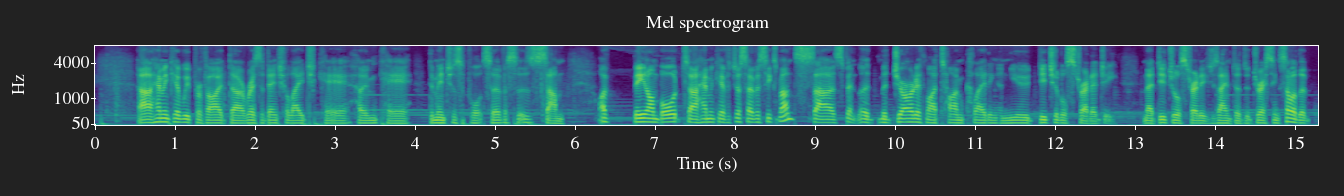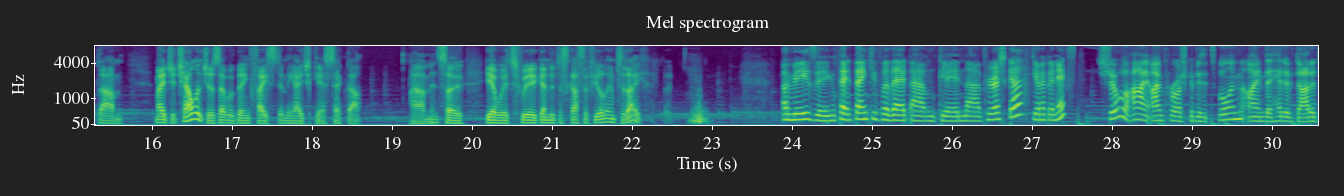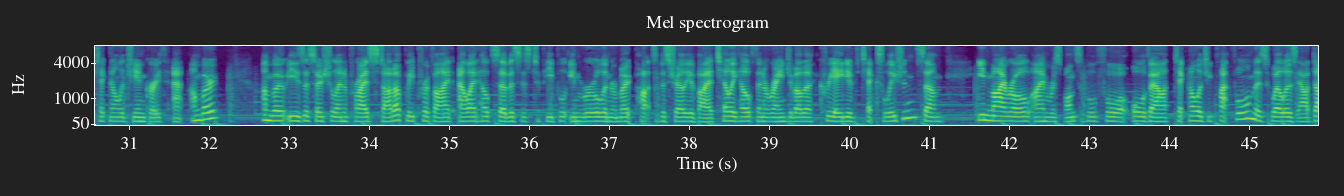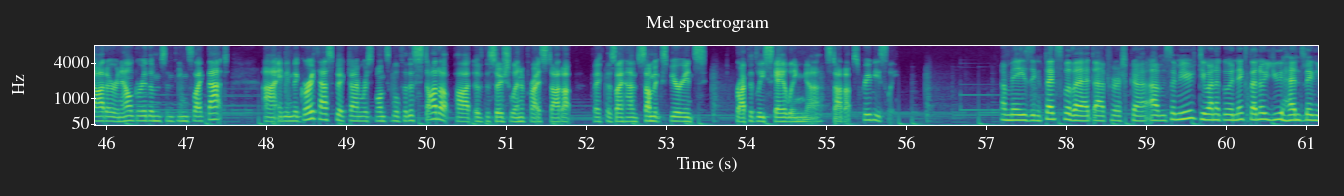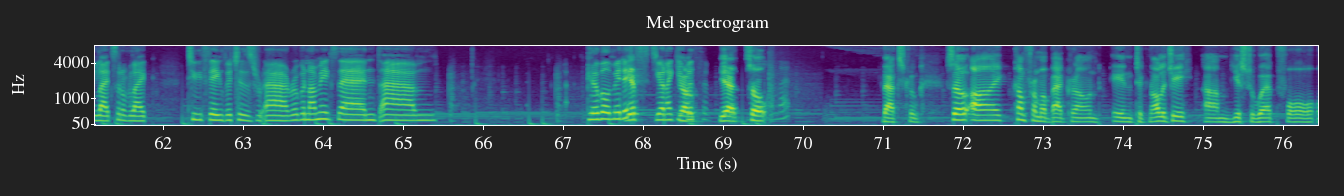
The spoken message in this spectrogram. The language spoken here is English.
Uh, Hammond Care, we provide uh, residential aged care, home care, dementia support services. Um, I've been on board uh, Hammond Care for just over six months. Uh, spent the majority of my time collating a new digital strategy. And that digital strategy is aimed at addressing some of the um, major challenges that were being faced in the aged care sector. Um, and so, yeah, we're, we're going to discuss a few of them today. Amazing. Th- thank you for that, um, Glen. Uh, Piroska, do you want to go next? Sure. Hi, I'm Piroska Bisits I'm the head of data technology and growth at Umbo. Umbo is a social enterprise startup. We provide allied health services to people in rural and remote parts of Australia via telehealth and a range of other creative tech solutions. Um, in my role, I'm responsible for all of our technology platform as well as our data and algorithms and things like that. Uh, and in the growth aspect, I'm responsible for the startup part of the social enterprise startup because I have some experience rapidly scaling uh, startups previously. Amazing. Thanks for that, uh, Piroska. Um, Samir, do you want to go next? I know you handling like sort of like two things, which is uh, Robonomics and um, Global Medics. Yep. Do you want to give us yeah? So that's true. So I come from a background in technology. Um, used to work for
